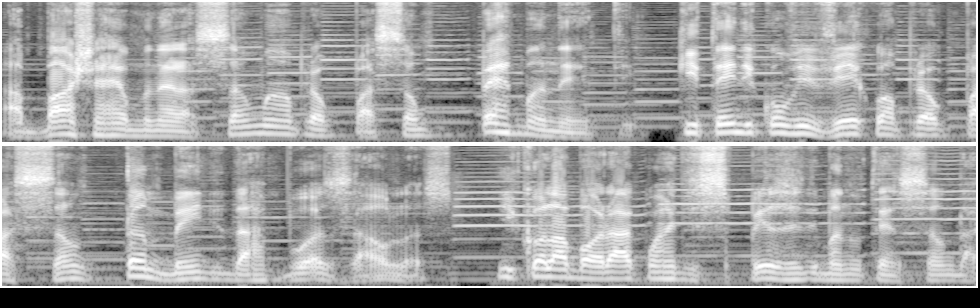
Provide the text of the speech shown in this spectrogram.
A baixa remuneração é uma preocupação permanente, que tem de conviver com a preocupação também de dar boas aulas e colaborar com as despesas de manutenção da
